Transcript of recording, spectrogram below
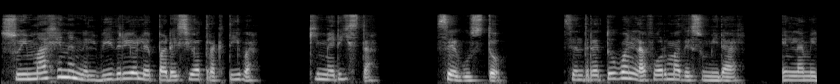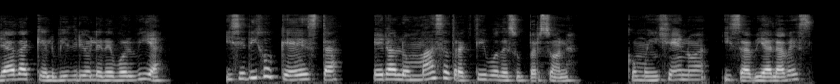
Su imagen en el vidrio le pareció atractiva, quimerista. Se gustó. Se entretuvo en la forma de su mirar, en la mirada que el vidrio le devolvía, y se dijo que ésta era lo más atractivo de su persona, como ingenua y sabia a la vez.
